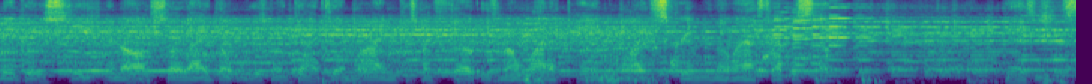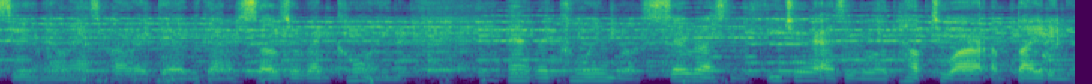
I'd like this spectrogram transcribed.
may go to sleep, and also that I don't lose my goddamn mind because my throat is in a lot of pain while I screamed in the last episode. As you can see in that last part right there, we got ourselves a red coin. That red coin will serve us in the future as it will help to our abiding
